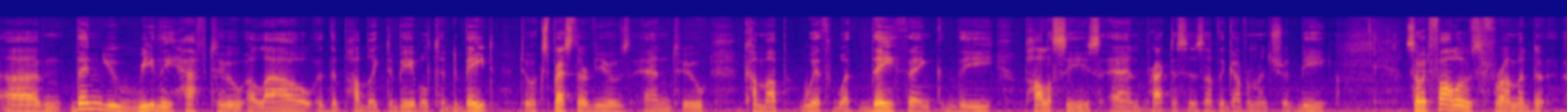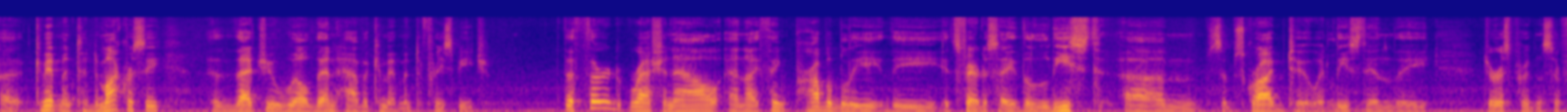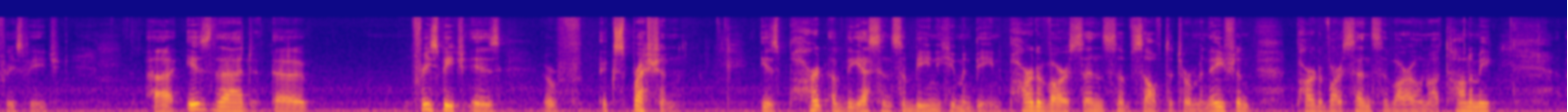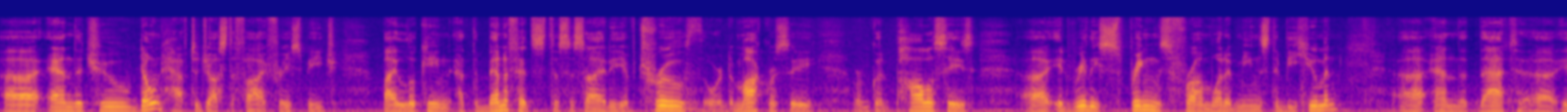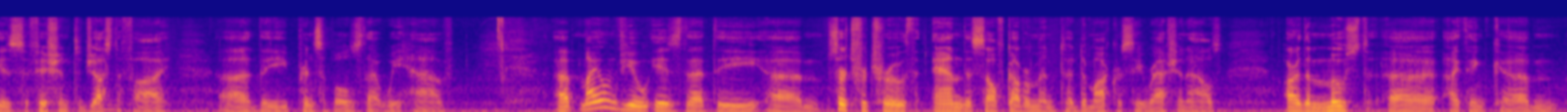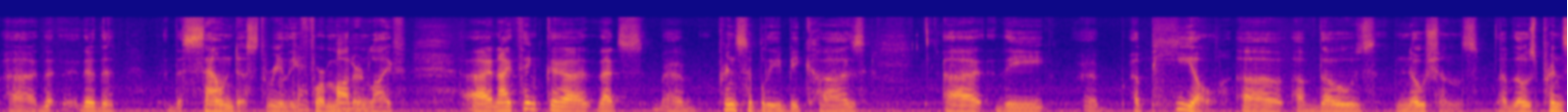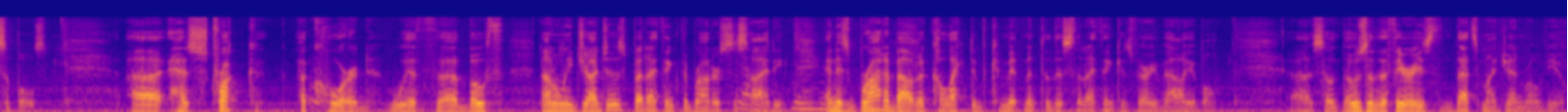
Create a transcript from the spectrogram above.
um, then you really have to allow the public to be able to debate, to express their views and to come up with what they think the policies and practices of the government should be. So it follows from a, a commitment to democracy that you will then have a commitment to free speech. The third rationale, and I think probably the, it's fair to say, the least um, subscribed to, at least in the jurisprudence of free speech, uh, is that uh, free speech is expression is part of the essence of being a human being, part of our sense of self-determination, part of our sense of our own autonomy, uh, and that you don't have to justify free speech by looking at the benefits to society of truth or democracy or good policies. Uh, it really springs from what it means to be human, uh, and that that uh, is sufficient to justify uh, the principles that we have. Uh, my own view is that the um, search for truth and the self-government uh, democracy rationales are the most, uh, I think, um, uh, th- they're the, the soundest really Okay. for modern life. Uh, and I think uh, that's uh, principally because uh, the uh, appeal uh, of those notions, of those principles, uh, has struck a chord with uh, both not only judges, but I think the broader society, and has brought about a collective commitment to this that I think is very valuable. Uh, so those are the theories, that's my general view.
